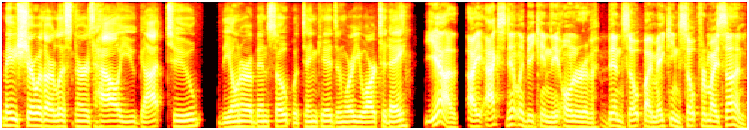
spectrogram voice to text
maybe share with our listeners how you got to the owner of Bend Soap with 10 kids and where you are today? Yeah, I accidentally became the owner of Bend Soap by making soap for my son.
